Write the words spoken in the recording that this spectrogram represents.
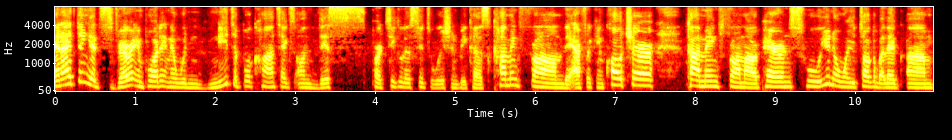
and I think it's very important and we need to put context on this particular situation because coming from the African culture, coming from our parents who, you know, when you talk about like um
